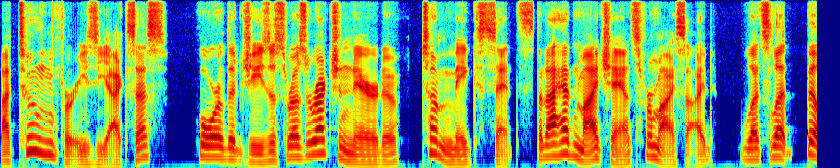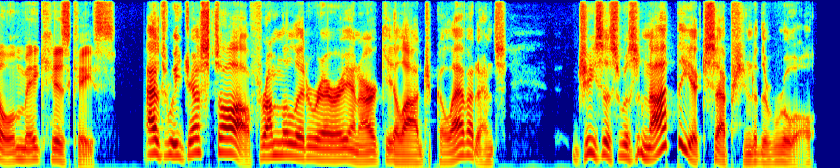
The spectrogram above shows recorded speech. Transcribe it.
a tomb for easy access for the Jesus resurrection narrative to make sense. But I had my chance for my side. Let's let Bill make his case. As we just saw from the literary and archaeological evidence, Jesus was not the exception to the rule.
